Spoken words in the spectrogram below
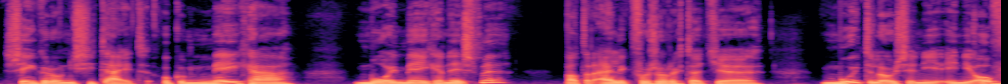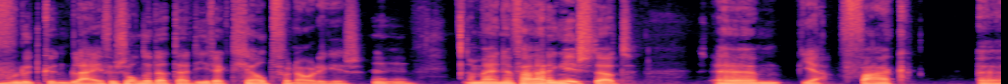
Synchroniciteit, ook een mega mooi mechanisme. Wat er eigenlijk voor zorgt dat je moeiteloos in die, in die overvloed kunt blijven. zonder dat daar direct geld voor nodig is. En mijn ervaring is dat ehm, ja, vaak eh,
